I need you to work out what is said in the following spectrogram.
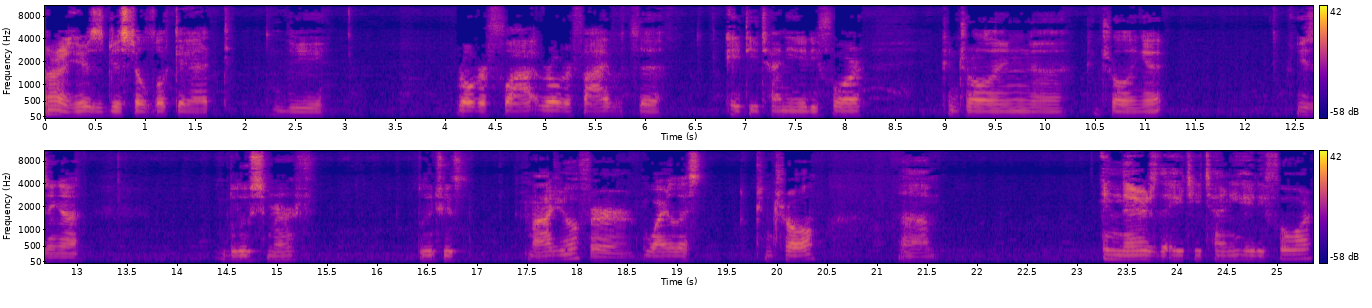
Alright, here's just a look at the Rover, fly, Rover 5 with the ATtiny 84 controlling uh, controlling it using a BlueSMiRF Bluetooth module for wireless control. Um, in there's the ATtiny 84.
